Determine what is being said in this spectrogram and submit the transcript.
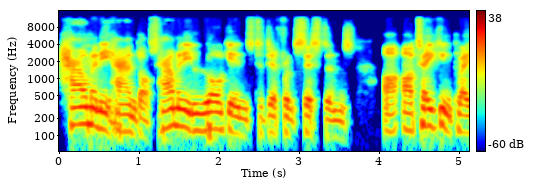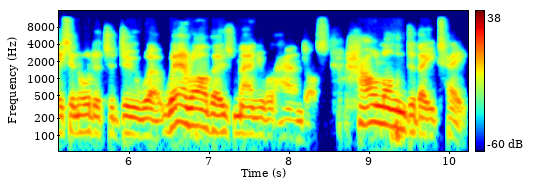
How many handoffs, how many logins to different systems are, are taking place in order to do work? Where are those manual handoffs? How long do they take?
